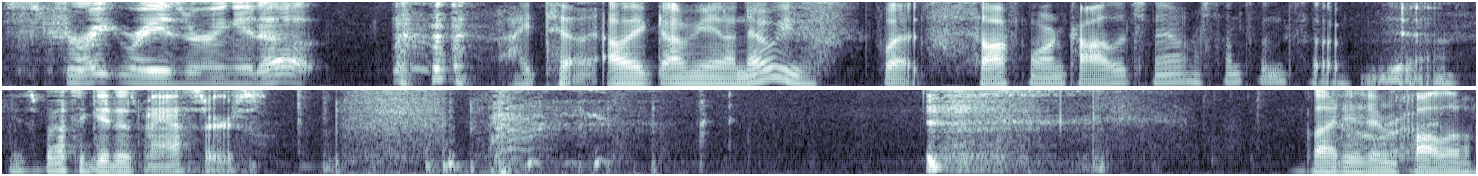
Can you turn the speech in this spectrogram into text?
straight razoring it up. I tell, I like, I mean, I know he's what sophomore in college now or something. So Yeah, he's about to get his master's. glad he didn't Alright. follow,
